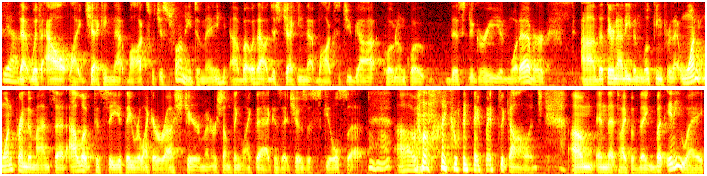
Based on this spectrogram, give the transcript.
Yeah. That without like checking that box, which is funny to me, uh, but without just checking that box that you got quote unquote this degree and whatever, uh, that they're not even looking for that. One one friend of mine said, I looked to see if they were like a rush chairman or something like that because that shows a skill set, uh, like when they went to college um, and that type of thing. But anyway,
